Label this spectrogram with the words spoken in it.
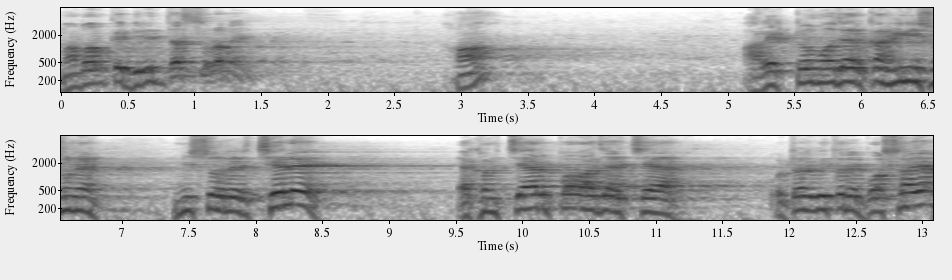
মা বাবাকে বৃদ্ধাশ্রমে। হ্যাঁ? আরেকটু মজার কাহিনী শুনেন। মিশরের ছেলে, এখন চেয়ার পাওয়া যায় চেয়ার ওটার ভিতরে বসায়া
